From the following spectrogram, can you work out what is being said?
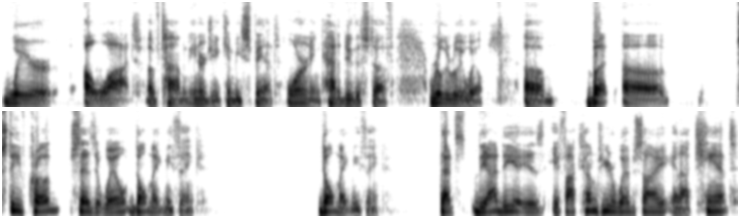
where a lot of time and energy can be spent learning how to do this stuff really, really well. Um, but uh, Steve Krug says it well don't make me think. Don't make me think. That's the idea is if I come to your website and I can't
